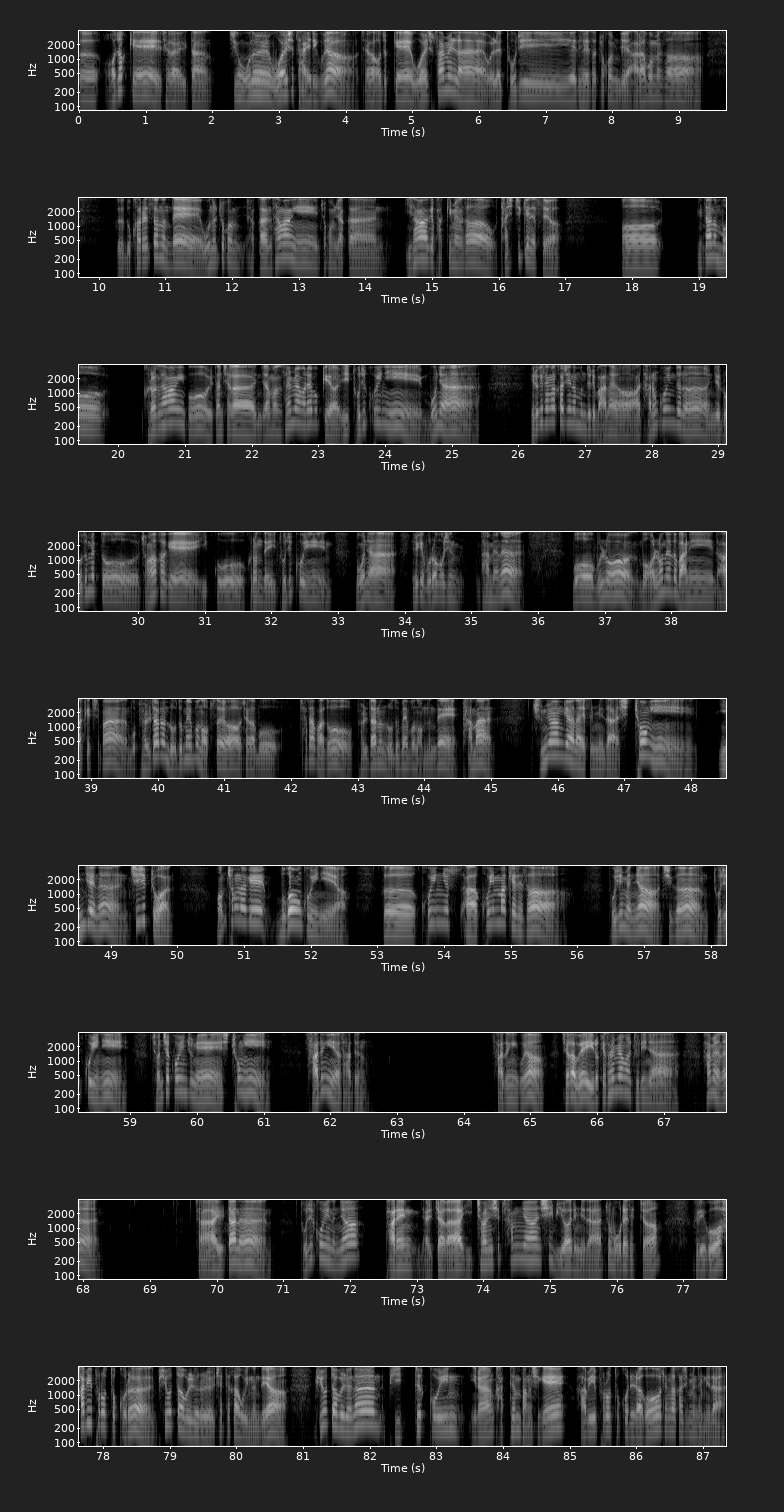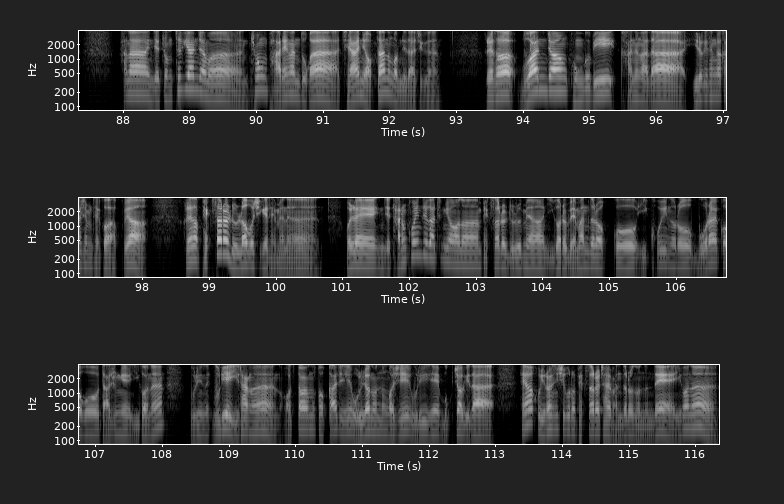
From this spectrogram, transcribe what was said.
그 어저께 제가 일단 지금 오늘 5월 14일이고요. 제가 어저께 5월 13일 날 원래 도지에 대해서 조금 이제 알아보면서 그 녹화를 했었는데 오늘 조금 약간 상황이 조금 약간 이상하게 바뀌면서 다시 찍게 됐어요. 어, 일단은 뭐 그런 상황이고 일단 제가 이제 한번 설명을 해볼게요. 이 도지코인이 뭐냐? 이렇게 생각하시는 분들이 많아요. 아, 다른 코인들은 이제 로드맵도 정확하게 있고 그런데 이 도지코인 뭐냐? 이렇게 물어보신다면은 뭐 물론 뭐 언론에도 많이 나왔겠지만 뭐 별다른 로드맵은 없어요. 제가 뭐 찾아봐도 별다른 로드맵은 없는데 다만 중요한 게 하나 있습니다. 시총이 인제는 70조 원. 엄청나게 무거운 코인이에요. 그 코인 뉴스 아 코인 마켓에서 보시면요. 지금 도지코인이 전체 코인 중에 시총이 4등이에요, 4등. 4등이고요. 제가 왜 이렇게 설명을 드리냐 하면은 자, 일단은 도지코인은요. 발행 날짜가 2013년 12월입니다. 좀 오래됐죠. 그리고 합의 프로토콜은 POW를 채택하고 있는데요. POW는 비트코인이랑 같은 방식의 합의 프로토콜이라고 생각하시면 됩니다. 하나 이제 좀 특이한 점은 총 발행 한도가 제한이 없다는 겁니다, 지금. 그래서 무한정 공급이 가능하다. 이렇게 생각하시면 될 것 같고요. 그래서 백서를 눌러보시게 되면은 원래 이제 다른 코인들 같은 경우는 백서를 누르면 이거를 왜 만들었고 이 코인으로 뭘 할 거고 나중에 이거는 우리는 우리의 이상은 어떤 것까지 올려놓는 것이 우리의 목적이다 해갖고 이런 식으로 백서를 잘 만들어 놓는데 이거는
